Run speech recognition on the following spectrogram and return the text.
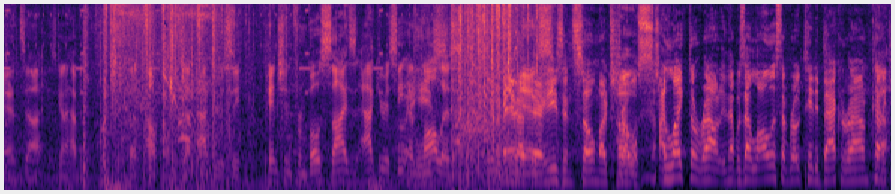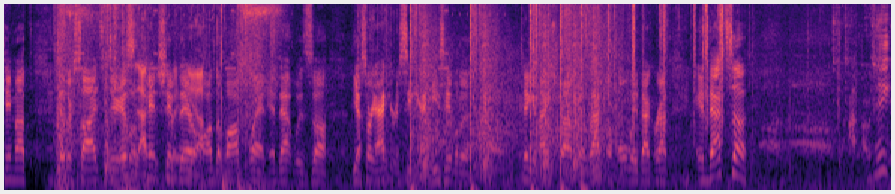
and uh, he's going to have his work cut out when he's accuracy. pinching from both sides. Accuracy Oh, and Lawless. There There it there. is. He's in so much trouble. I like the route, and that was that lawless that rotated back around, kind of Yeah. came out the other side, so they were able to pinch him right there yeah. on the bomb plant, and that was, uh, yeah, sorry, accuracy. Yeah, he's able to take a nice route there, wrap the whole way back around, and that's uh, are they?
